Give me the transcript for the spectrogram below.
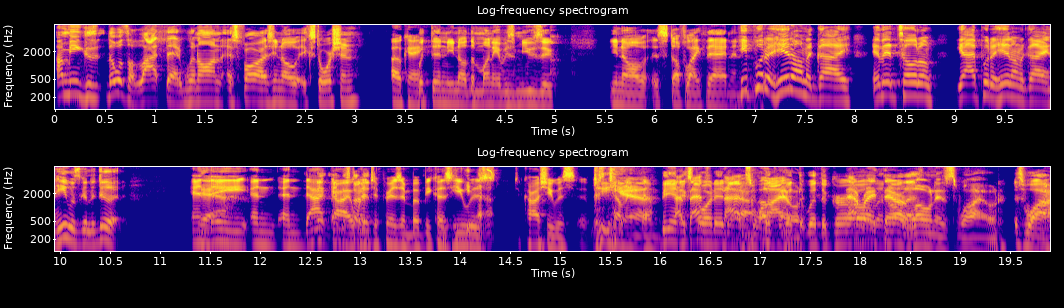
I mean, because there was a lot that went on as far as you know extortion Okay. within you know the money of his music, you know, and stuff like that. And He put a hit on a guy and then told him, "Yeah, I put a hit on a guy and he was gonna do it." and Yeah. they and and that And guy started- went to prison, but because he was Tekashi was, was telling Yeah. them. being That's- extorted That's, and, uh, wild. with, the- with the girl. That right there alone is wild. It's wild.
